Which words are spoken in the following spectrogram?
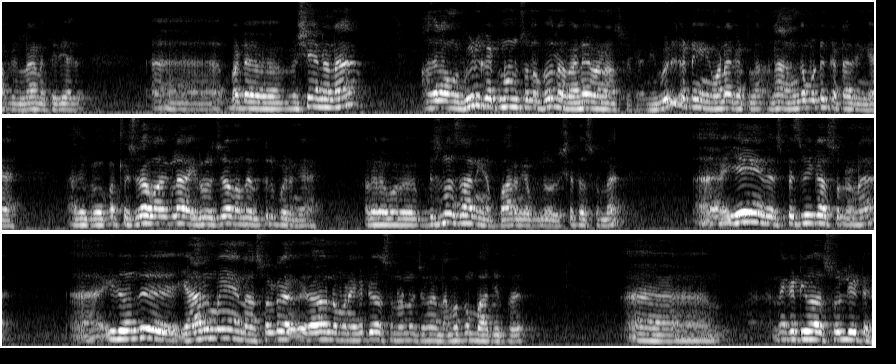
அப்படின்லாம் எனக்கு தெரியாது. பட் விஷயம் என்னென்னா அதில் அவங்க வீடு கட்டணும்னு சொன்னபோது நான் வேணே வேணாம்னு சொல்கிறேன் நீ வீடு கட்டுங்க எங்கே வேணால் கட்டலாம். ஆனால் அங்கே மட்டும் கட்டாதீங்க. அது இப்போ பத்து லட்ச ரூபா வாங்கலாம் இருபது லட்ச ரூபா வந்து விற்றுட்டு போயிடுங்க. அதில் ஒரு பிஸ்னஸாக நீங்கள் பாருங்கள் அப்படின்னு ஒரு விஷயத்த சொன்னேன். ஏன் இதை ஸ்பெசிஃபிக்காக சொல்லணும்னா இது வந்து யாருமே நான் சொல்கிற ஏதாவது நம்ம நெகட்டிவாக சொன்னோன்னு வச்சுக்கோங்க நமக்கும் பாதிப்பு. நெகட்டிவாக சொல்லிவிட்டு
